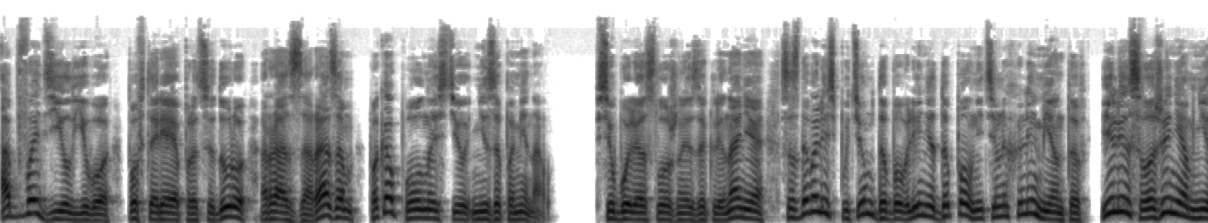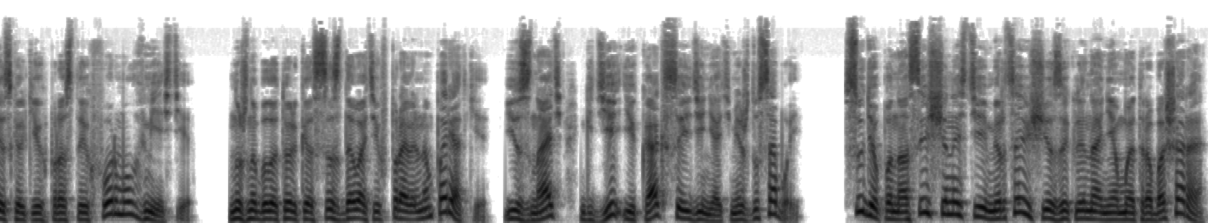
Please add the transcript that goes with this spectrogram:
обводил его, повторяя процедуру раз за разом, пока полностью не запоминал. Все более сложные заклинания создавались путем добавления дополнительных элементов или сложением нескольких простых формул вместе. Нужно было только создавать их в правильном порядке и знать, где и как соединять между собой. Судя по насыщенности, мерцающее заклинание мэтра Башара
